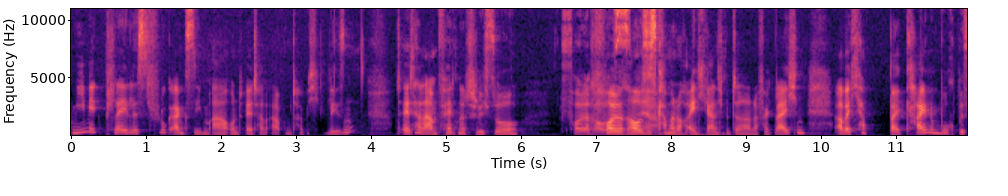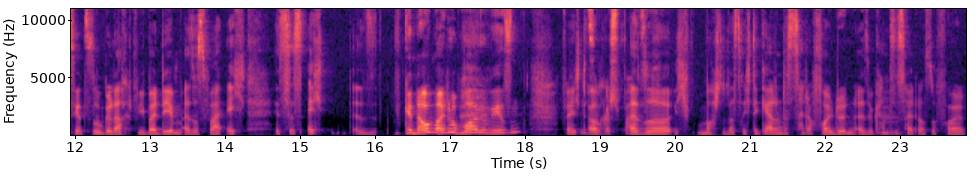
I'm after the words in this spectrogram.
Mimik, Playlist, Flugangst 7a und Elternabend habe ich gelesen. Und Elternabend fällt natürlich so Voll raus. voll raus. Ja. Das kann man auch eigentlich gar nicht miteinander vergleichen. Aber ich habe bei keinem Buch bis jetzt so gelacht wie bei dem. Also es war echt, es ist echt äh, genau mein Humor gewesen. Vielleicht Bin so auch. gespannt. Also ich mochte das richtig gerne und das ist halt auch voll dünn. Also du kannst Mhm. es halt auch so voll,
